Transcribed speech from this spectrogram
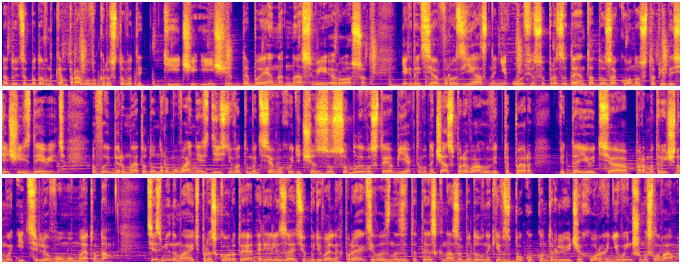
дадуть забудовникам право використовувати ті чи інші ДБН на свій розсуд. Як йдеться в роз'ясненні офісу президента до закону 156.9, вибір методу нормування здійснюватиметься, виходячи з особливостей об'єкта. Водночас перевагу відтепер віддають е, параметричному і цільовому методам. Ці зміни мають прискорити реалізацію будівельних проєктів і знизити тиск на забудовників з боку контролюючих органів. Іншими словами,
